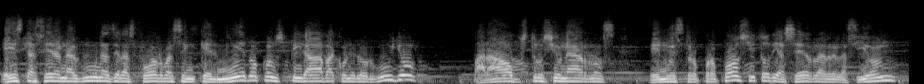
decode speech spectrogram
Estas eran algunas de las formas en que el miedo conspiraba con el orgullo para obstrucionarnos en nuestro propósito de hacer la relación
